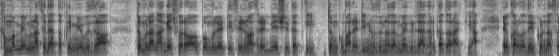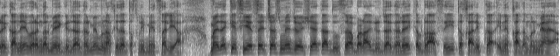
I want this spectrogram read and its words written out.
खम्भम में मुनदा तकरीब में वजरा तमुला नागेश्वर राव पोंगुलेटी श्रीनिवास रेड्डी ने शिरकत की। उत्तम कुमार रेड्डी ने हजूरनगर में गिरजाघर का दौरा किया। एक और वज़ीर कुंडा सुरेखा ने वरंगल में एक गिरजाघर में मुनदा तकरीब में हिस्सा लिया। मैदा के सी एस आई चर्च में जो एशिया का दूसरा बड़ा गिरजाघर है, कल रात से ही तकारीब का इनका अमल में आया।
